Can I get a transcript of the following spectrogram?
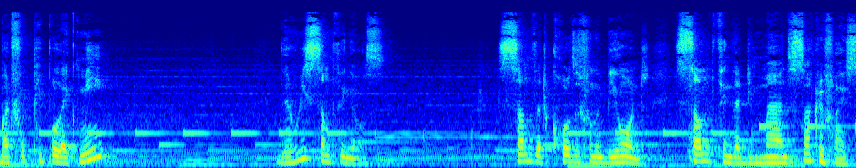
But for people like me, there is something else. Something that calls us from the beyond, something that demands sacrifice.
